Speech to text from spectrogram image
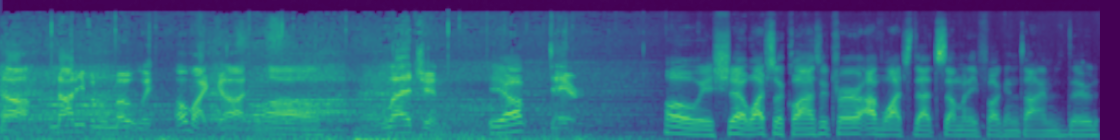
No, not even remotely. Oh my god. Oh. Legend. Yep. Dare. Holy shit! Watch the classic trailer. I've watched that so many fucking times, dude.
